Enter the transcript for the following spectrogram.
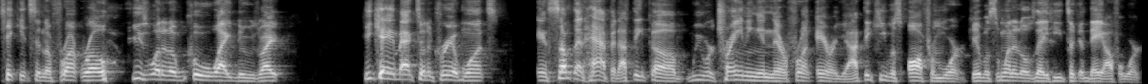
tickets in the front row. He's one of them cool white dudes, right? He came back to the crib once and something happened. I think uh, we were training in their front area. I think he was off from work. It was one of those days he took a day off of work,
